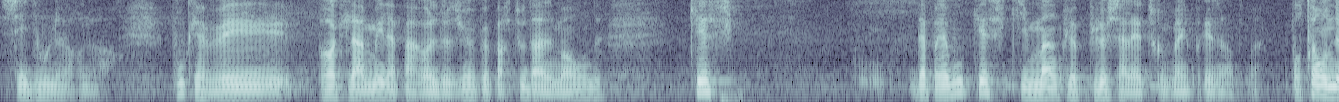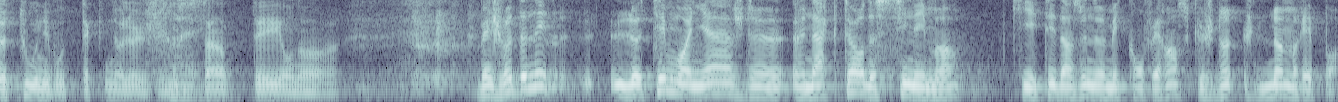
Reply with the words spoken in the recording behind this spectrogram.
ces douleurs-là. Vous qui avez proclamé la parole de Dieu un peu partout dans le monde, qu'est-ce D'après vous, qu'est-ce qui manque le plus à l'être humain présentement? Pourtant, on a tout au niveau de technologie, santé, on a... Bien, je vais donner le, témoignage d'un un acteur de cinéma qui était dans une de mes conférences que je je nommerai pas.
